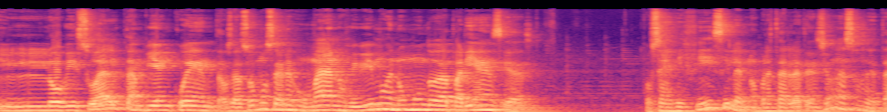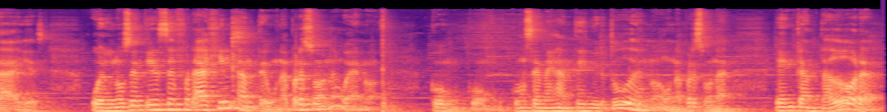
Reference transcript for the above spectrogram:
lo visual también cuenta, o sea, somos seres humanos, vivimos en un mundo de apariencias. O sea, es difícil el no prestarle atención a esos detalles o el no sentirse frágil ante una persona, bueno, con, con, con semejantes virtudes, ¿no? Una persona encantadora,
